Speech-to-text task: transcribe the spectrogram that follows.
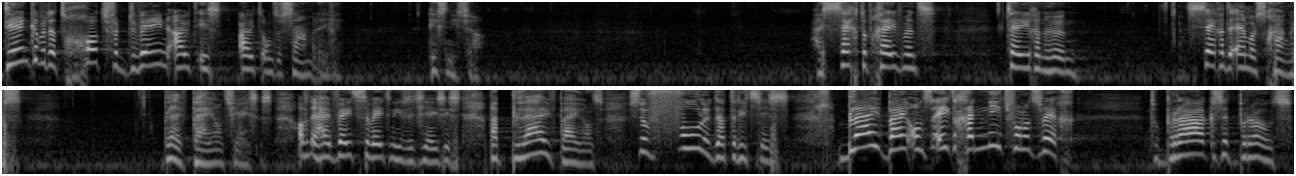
denken we dat God verdwenen uit is uit onze samenleving. Is niet zo. Hij zegt op een gegeven moment tegen hun, zeggen de Emmersgangers, Blijf bij ons, Jezus. Of hij weet, ze weten niet dat het Jezus is. Maar blijf bij ons. Ze voelen dat er iets is. Blijf bij ons eten. Ga niet van ons weg. Toen braken ze het brood.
